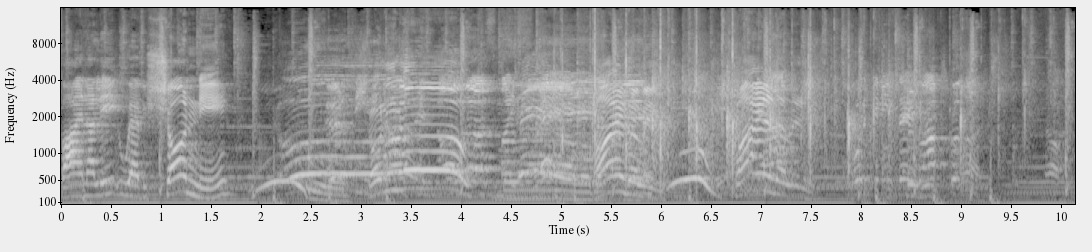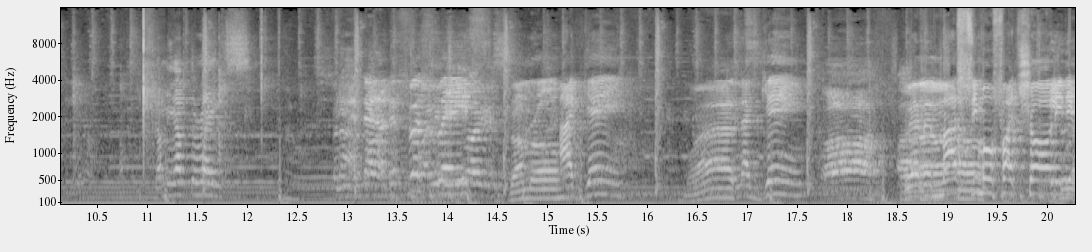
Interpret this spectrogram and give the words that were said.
Finally, we have Shawnee. Shawnee, $13,000, my friend. Finally. Finally. What can you say, Mark? Coming up the ranks. And then the first place, Drum roll. again What? and again, Ah. we have a Massimo Faccioli. di-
